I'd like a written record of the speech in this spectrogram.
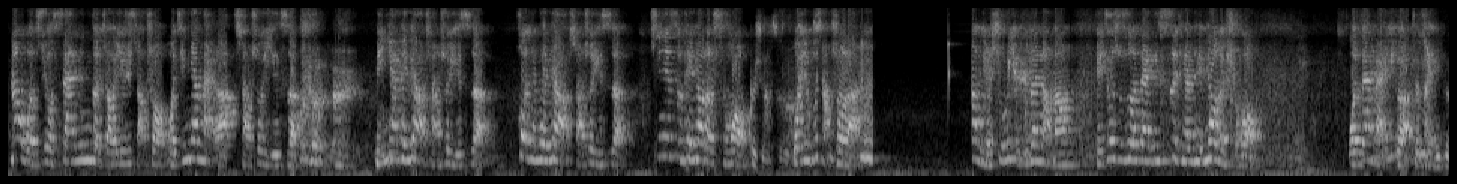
那我只有三个交易日享受。我今天买了，享受一次；明天配票享受一次；后天配票享受一次；星期四配票的时候不享受了，我已经不享受了。让你的收益不断涨呢？也就是说，在第四天配票的时候，我再买一个，再买一个，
